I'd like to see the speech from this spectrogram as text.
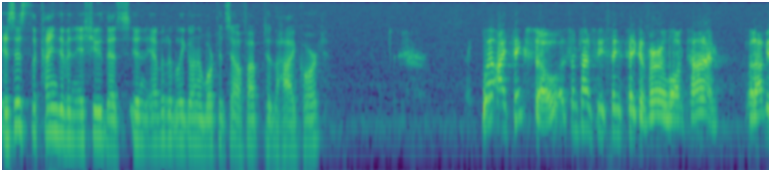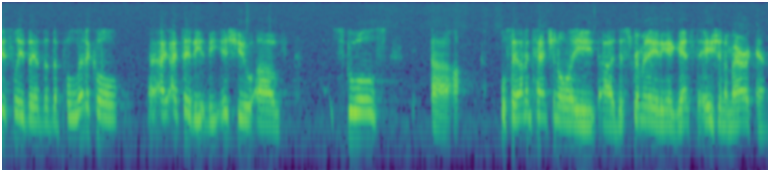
Is this the kind of an issue that's inevitably going to work itself up to the high court? Well, I think so. Sometimes these things take a very long time, but obviously the, the, the political, I, would say the, the issue of schools, uh, we'll say unintentionally uh, discriminating against Asian Americans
